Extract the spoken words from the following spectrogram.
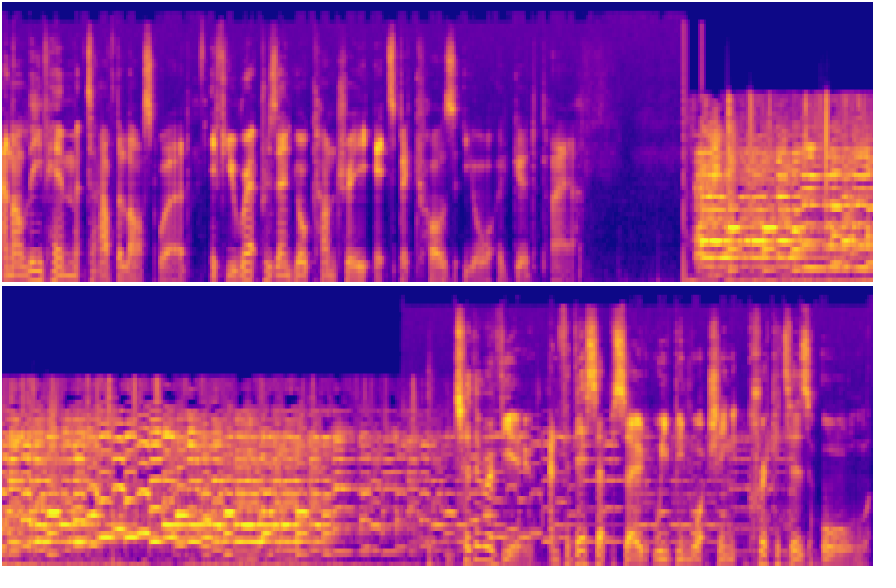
And I'll leave him to have the last word. If you represent your country it's because you're a good player To the review, and for this episode, we've been watching Cricketers All.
